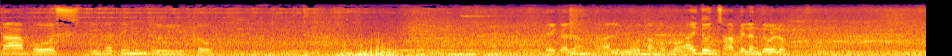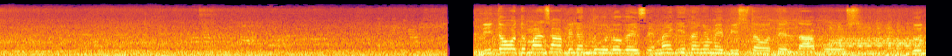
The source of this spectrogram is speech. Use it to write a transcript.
Tapos pagdating dito Teka lang, nakalimutan ko po. Ay dun sa kabilang dulo. Dito ako dumaan sa kabilang dulo guys. Eh, makikita nyo may Vista Hotel. Tapos dun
